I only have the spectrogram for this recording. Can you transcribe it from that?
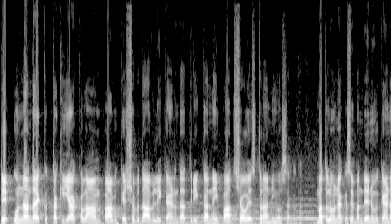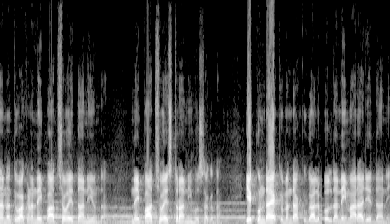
ਤੇ ਉਹਨਾਂ ਦਾ ਇੱਕ ਤਕੀਆ ਕਲਾਮ ਭਾਵ ਕੇ ਸ਼ਬਦਾਵਲੀ ਕਹਿਣ ਦਾ ਤਰੀਕਾ ਨਹੀਂ, ਪਾਤਸ਼ਾਹ ਇਸ ਤਰ੍ਹਾਂ ਨਹੀਂ ਹੋ ਸਕਦਾ। ਮਤਲਬ ਉਹਨਾਂ ਕਿਸੇ ਬੰਦੇ ਨੂੰ ਵੀ ਕਹਿਣਾ ਨਾ, ਤੇ ਉਹ ਆਖਣਾ, ਨਹੀਂ ਪਾਤਸ਼ਾਹ ਇਦਾਂ ਨਹੀਂ ਹੁੰਦਾ। ਨਹੀਂ, ਪਾਤਸ਼ਾਹ ਇਸ ਤਰ੍ਹਾਂ ਨਹੀਂ ਹੋ ਸਕਦਾ। ਇੱਕ ਹੁੰਦਾ ਹੈ ਕਿ ਬੰਦਾ ਕੋਈ ਗੱਲ ਬੋਲਦਾ, ਨਹੀਂ ਮਹਾਰਾਜ ਇਦਾਂ ਨਹੀਂ।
